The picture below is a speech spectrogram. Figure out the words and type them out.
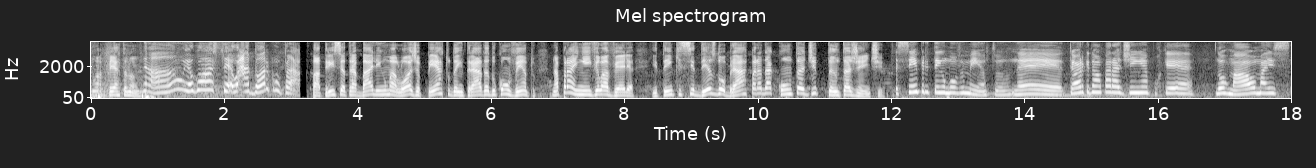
Não aperta não? Não, eu gosto, eu adoro comprar. Patrícia trabalha em uma loja perto da entrada do convento, na prainha em Vila Velha, e tem que se desdobrar para dar conta de tanta gente. Sempre tem um movimento, né? Tem hora que dá uma paradinha porque é normal, mas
